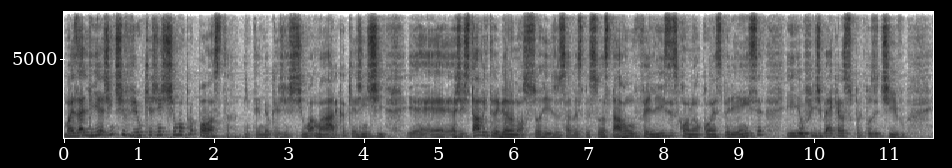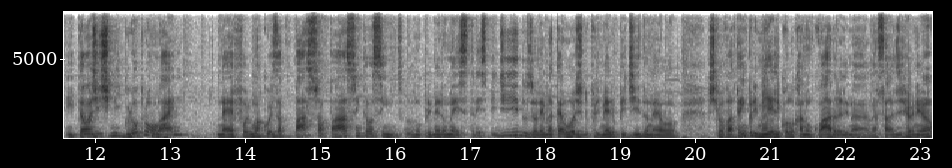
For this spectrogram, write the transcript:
mas ali a gente viu que a gente tinha uma proposta, entendeu? Que a gente tinha uma marca, que a gente é, a gente estava entregando o nosso sorriso, sabe? As pessoas estavam felizes com a, com a experiência e o feedback era super positivo. Então a gente migrou para o online, né, foi uma coisa passo a passo. Então, assim, no primeiro mês, três pedidos. Eu lembro até hoje do primeiro pedido, né? Eu, acho que eu vou até imprimir ele e colocar num quadro ali na, na sala de reunião.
